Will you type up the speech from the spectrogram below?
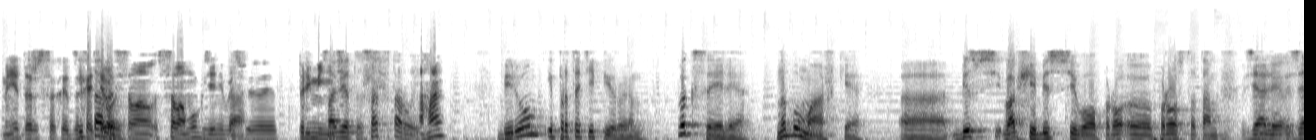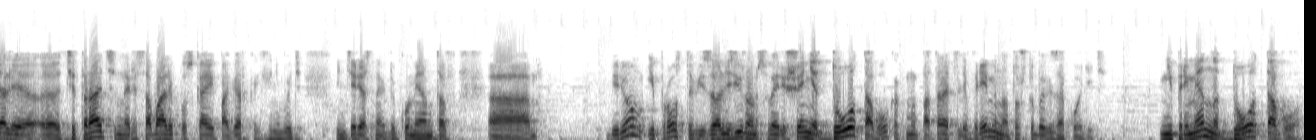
Мне даже захотелось самому, самому где-нибудь да. Э, применить. Советую. Шаг второй. Ага. Берем и прототипируем в Excel, на бумажке, без, вообще без всего, про, э, просто там взяли, взяли э, тетрадь, нарисовали, пускай поверх каких-нибудь интересных документов, э, берем и просто визуализируем свои решения до того, как мы потратили время на то, чтобы их закодить. Непременно до того,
